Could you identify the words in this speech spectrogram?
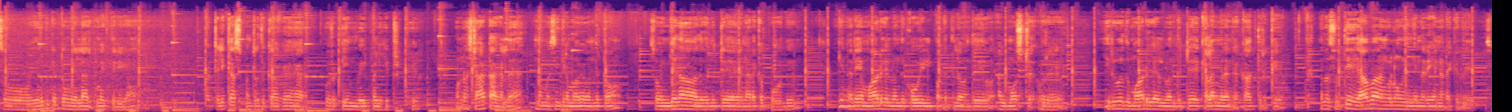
ஸோ எருதுகட்டு உங்கள் எல்லாருக்குமே தெரியும். டெலிகாஸ்ட் பண்ணுறதுக்காக ஒரு டீம் வெயிட் பண்ணிக்கிட்டு இருக்கு. ஒன்றும் ஸ்டார்ட் ஆகலை. நம்ம சீக்கிரமாகவே வந்துட்டோம். ஸோ இங்கே தான் அது வந்துட்டு நடக்க போகுது. நிறைய மாடுகள் வந்து கோயில் பக்கத்தில் வந்து ஆல்மோஸ்ட் ஒரு இருபது மாடுகள் வந்துட்டு கிளம்பிறங்க காத்திருக்கு. அதை சுற்றி வியாபாரங்களும் இங்கே நிறைய நடக்குது. ஸோ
